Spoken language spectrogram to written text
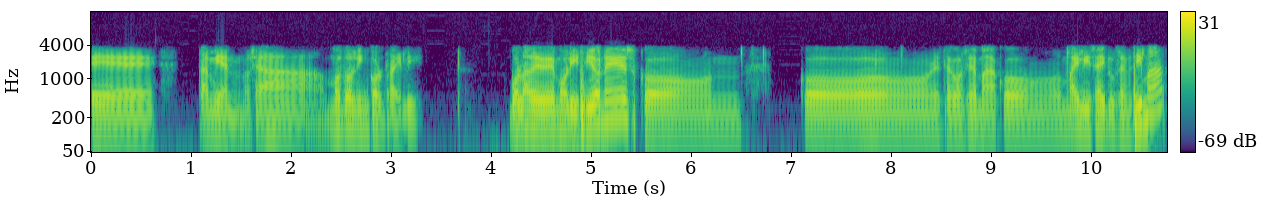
eh, también, o sea, modo Lincoln Riley. Bola de demoliciones con con esta cómo se llama con Miley Cyrus encima,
